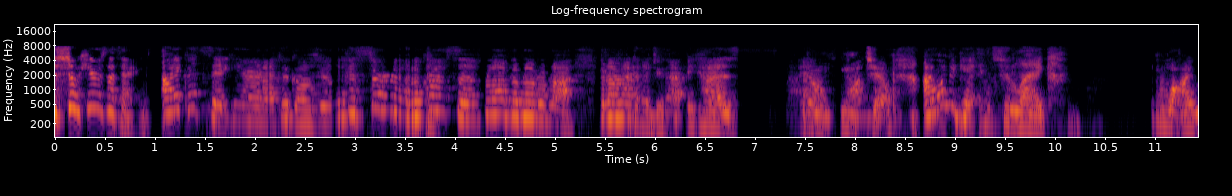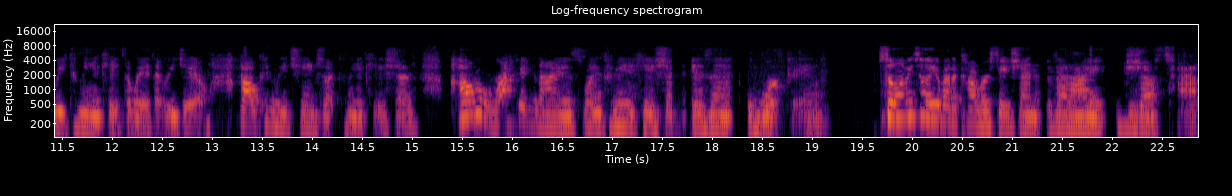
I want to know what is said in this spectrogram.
So here's the thing. I could sit here and I could go through like assertive, aggressive, blah, blah, blah, blah, blah. But I'm not going to do that because I don't want to. I want to get into like why we communicate the way that we do. How can we change that communication? How to recognize when communication isn't working. So let me tell you about a conversation that I just had.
